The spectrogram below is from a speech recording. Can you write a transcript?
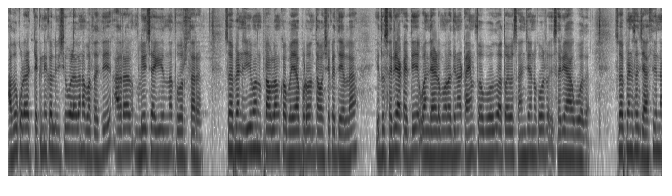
ಅದು ಕೂಡ ಟೆಕ್ನಿಕಲ್ ಇಶ್ಯೂ ಒಳಗನ ಬರ್ತೈತಿ. ಅದರ ಗ್ಲೀಚ್ ಆಗಿ ಇದನ್ನ ತೋರಿಸ್ತಾರೆ. ಸೊ ಫ್ರೆಂಡ್ಸ್ ಈ ಒಂದು ಪ್ರಾಬ್ಲಮ್ಗೆ ಭಯ ಪಡುವಂಥ ಅವಶ್ಯಕತೆ ಇಲ್ಲ. ಇದು ಸರಿ ಆಕೈತಿ. ಒಂದು ಎರಡು ಮೂರು ದಿನ ಟೈಮ್ ತೊಗೋಬೋದು ಅಥವಾ ಇವಾಗ ಸಂಜೆ ಅನ್ಕೋ ಸರಿ ಆಗ್ಬೋದು. ಸೊ ಫ್ರೆಂಡ್ಸ್ ಜಾಸ್ತಿ ದಿನ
